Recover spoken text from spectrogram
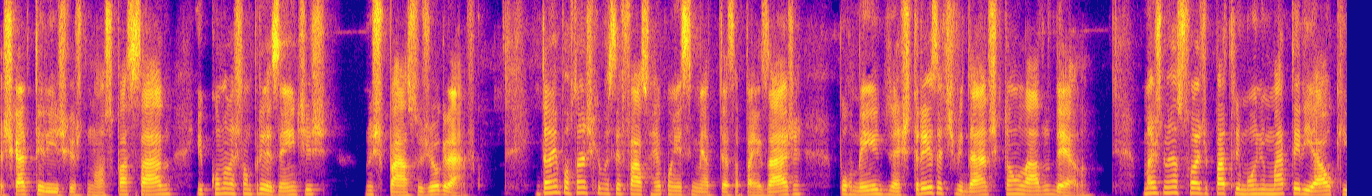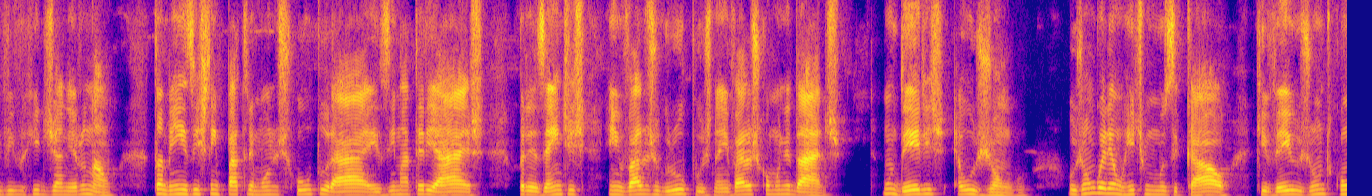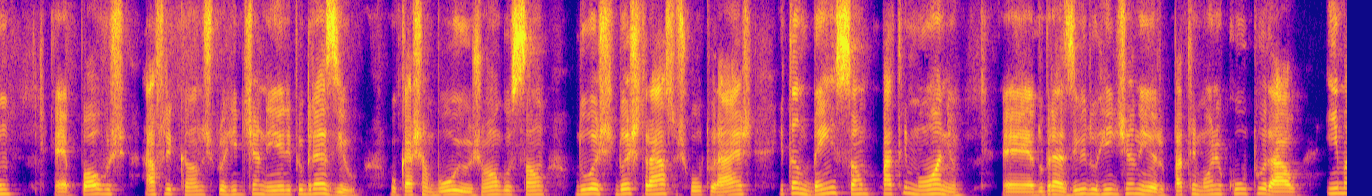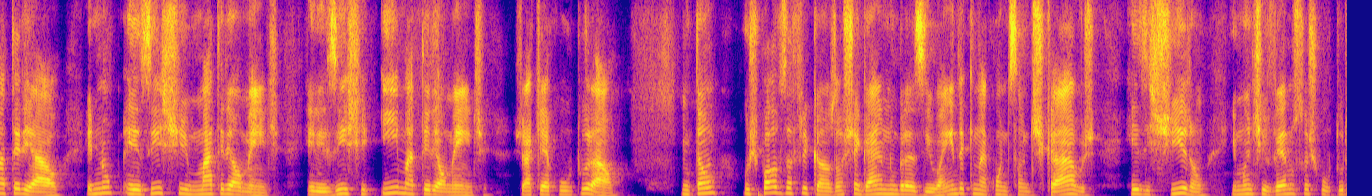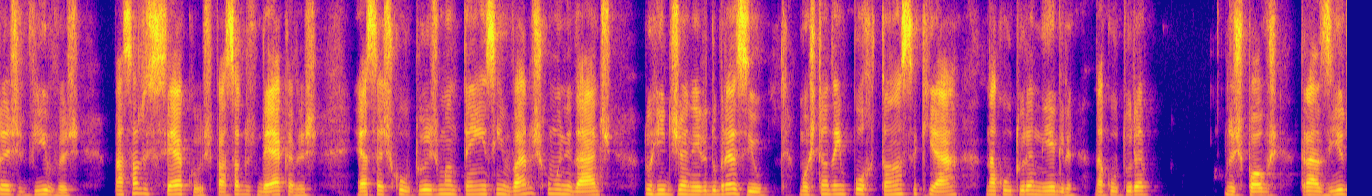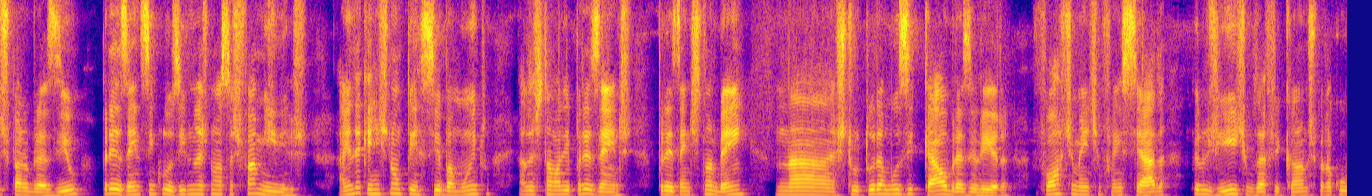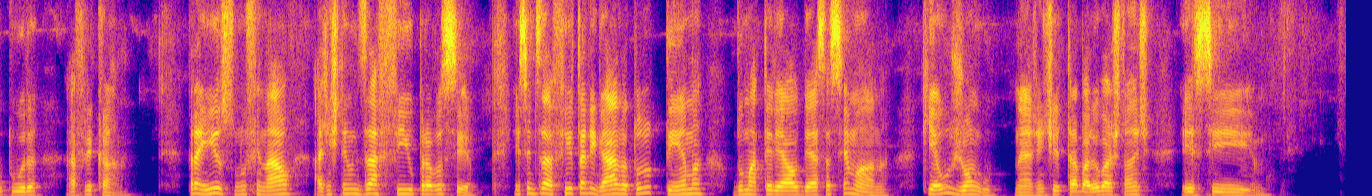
as características do nosso passado e como elas estão presentes no espaço geográfico. Então é importante que você faça o reconhecimento dessa paisagem por meio das três atividades que estão ao lado dela. Mas não é só de patrimônio material que vive o Rio de Janeiro, não. Também existem patrimônios culturais e materiais presentes em vários grupos, né, em várias comunidades. Um deles é o jongo. O jongo é um ritmo musical que veio junto com é, povos africanos para o Rio de Janeiro e para o Brasil. O caxambu e o jongo são duas, dois traços culturais e também são patrimônio é, do Brasil e do Rio de Janeiro, patrimônio cultural imaterial. Ele não existe materialmente, ele existe imaterialmente, já que é cultural. Então, os povos africanos, ao chegarem no Brasil, ainda que na condição de escravos, resistiram e mantiveram suas culturas vivas. Passados séculos, passados décadas, essas culturas mantêm-se em várias comunidades do Rio de Janeiro e do Brasil, mostrando a importância que há na cultura negra, na cultura dos povos trazidos para o Brasil, presentes inclusive nas nossas famílias. Ainda que a gente não perceba muito, elas estão ali presentes, presentes também na estrutura musical brasileira, fortemente influenciada pelos ritmos africanos, pela cultura africana. Para isso, no final, a gente tem um desafio para você. Esse desafio está ligado a todo o tema do material dessa semana, que é o jongo. Né? A gente trabalhou bastante esse,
